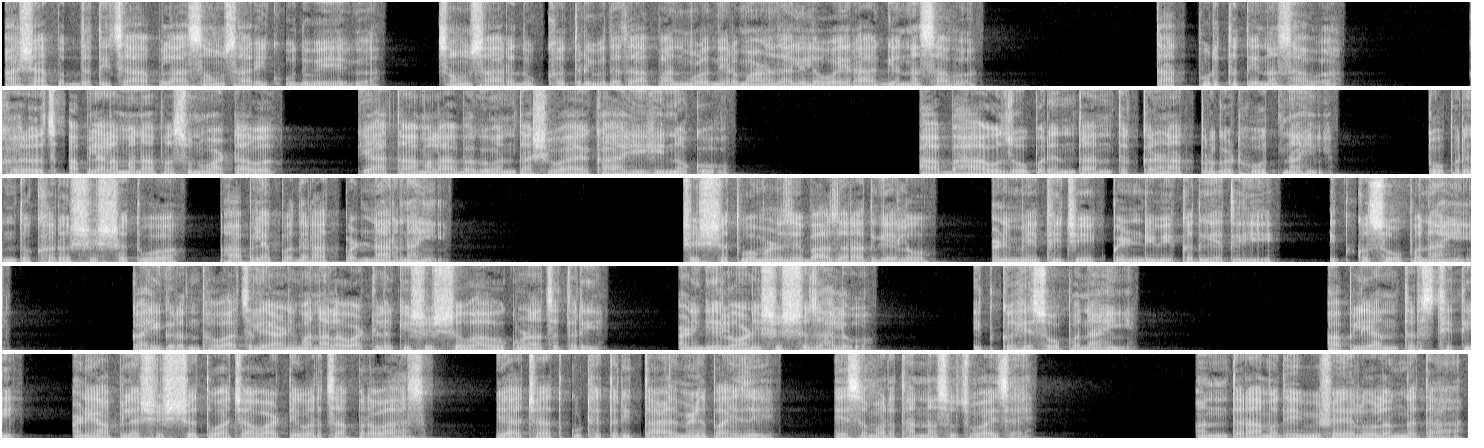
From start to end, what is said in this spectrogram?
अशा पद्धतीचा आपला संसारिक उद्वेग संसार दुःख त्रिविध तापांमुळे निर्माण झालेलं वैराग्य नसावं. तात्पुरतं ते नसावं. खरंच आपल्याला मनापासून वाटावं की आता मला भगवंताशिवाय काहीही नको. हा भाव जोपर्यंत अंतःकरणात प्रगट होत नाही तोपर्यंत खरं शिष्यत्व आपल्या पदरात पडणार नाही. शिष्यत्व म्हणजे बाजारात गेलो आणि मेथीची एक पेंडी विकत घेतली इतकं सोपं नाही. काही ग्रंथ वाचले आणि मनाला वाटलं की शिष्य व्हावं कुणाचं तरी आणि गेलो आणि शिष्य झालो. इतकं हे सोपं नाही. आपली अंतर्स्थिती आणि आपल्या शिष्यत्वाच्या वाटेवरचा प्रवास याच्यात कुठेतरी ताळमेळ पाहिजे हे समर्थांना सुचवायचं आहे अंतरामध्ये विषय लोलंगता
